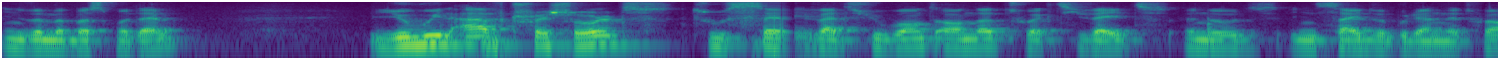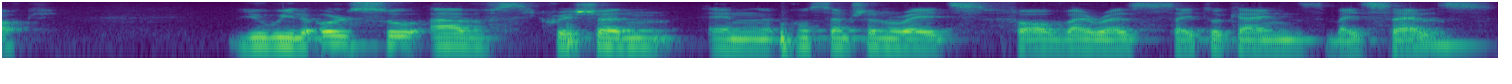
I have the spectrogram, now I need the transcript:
in the MaBoSS model. You will have thresholds to say that you want or not to activate a node inside the Boolean network. You will also have secretion and consumption rates for virus cytokines by cells.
